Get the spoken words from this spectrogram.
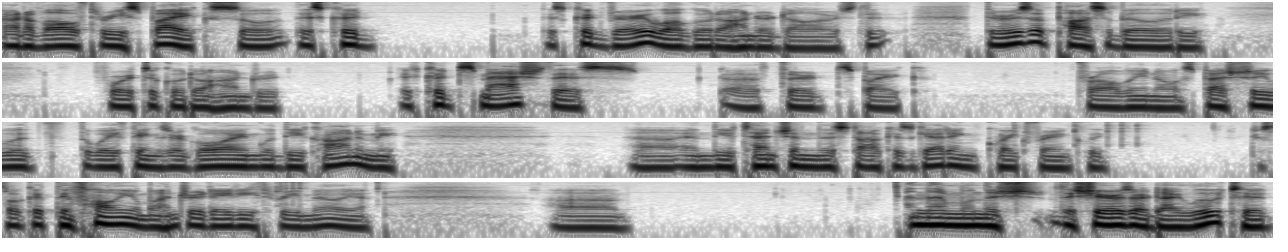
out of all three spikes. So this could this could very well go to hundred dollars. There is a possibility for it to go to 100. It could smash this uh, third spike for all we know, especially with the way things are going with the economy uh, and the attention this stock is getting, quite frankly. Just look at the volume 183 million. Uh, and then when the, sh- the shares are diluted,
